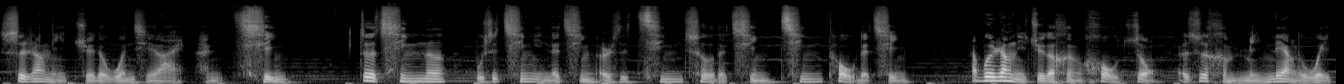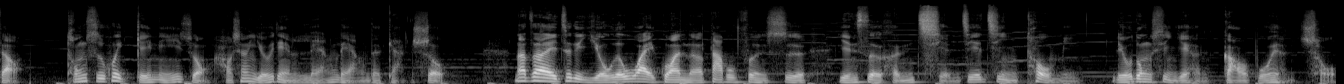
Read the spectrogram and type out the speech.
是让你觉得闻起来很轻。这个轻呢，不是轻盈的轻，而是清澈的清，清透的清。它不会让你觉得很厚重，而是很明亮的味道。同时会给你一种好像有一点凉凉的感受。那在这个油的外观呢，大部分是颜色很浅，接近透明，流动性也很高，不会很稠。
